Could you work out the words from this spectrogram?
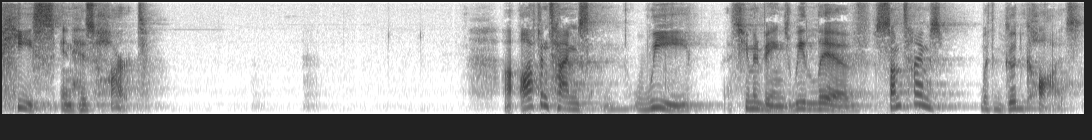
peace in his heart. Uh, oftentimes, we, as human beings, we live sometimes with good cause.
